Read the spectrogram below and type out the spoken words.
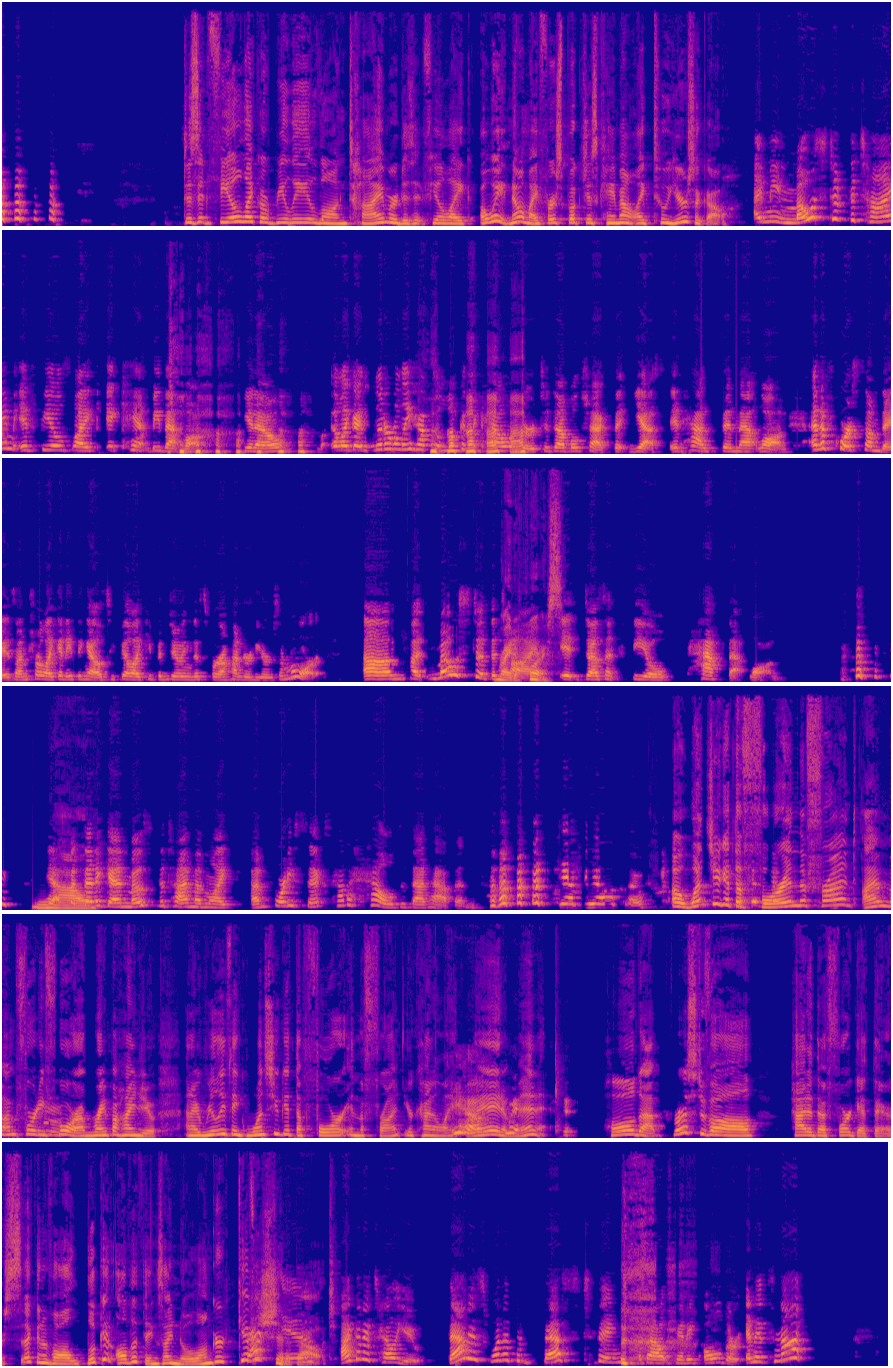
does it feel like a really long time or does it feel like, oh, wait, no, my first book just came out like two years ago? I mean, most of the time it feels like it can't be that long, you know? like I literally have to look at the calendar to double check that yes, it has been that long. And of course, some days, I'm sure like anything else, you feel like you've been doing this for a hundred years or more. Um, but most of the right, time, of it doesn't feel half that long. wow. Yeah, but then again, most of the time I'm like, I'm 46. How the hell did that happen? can't be also. Oh, once you get the four in the front, I'm I'm 44. Mm. I'm right behind you. And I really think once you get the four in the front, you're kind of like, yeah. wait a minute. Hold up. First of all, how did the four get there? Second of all, look at all the things I no longer give that a shit is, about. I gotta tell you, that is one of the best things about getting older. And it's not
